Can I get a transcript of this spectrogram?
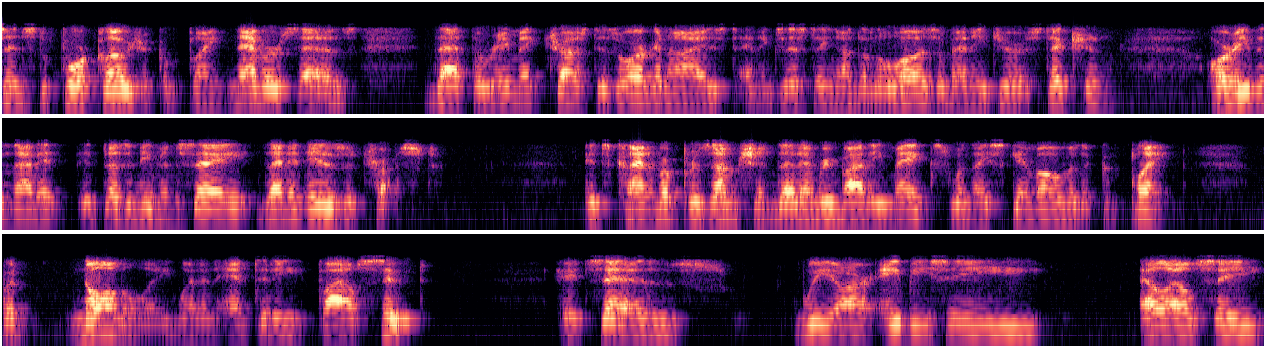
since the foreclosure complaint never says that the REMIC Trust is organized and existing under the laws of any jurisdiction, or even that it, it doesn't even say that it is a trust it's kind of a presumption that everybody makes when they skim over the complaint. But normally, when an entity files suit, it says we are ABC LLC,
